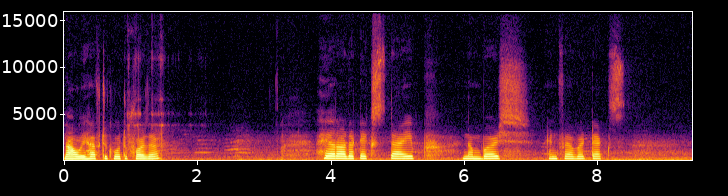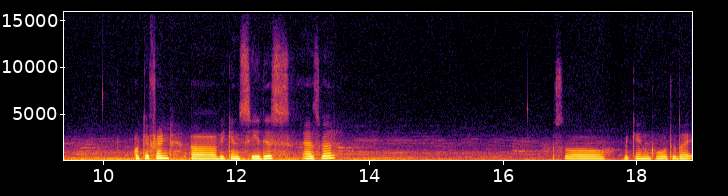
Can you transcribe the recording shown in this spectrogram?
Now we have to go to further. Here are the text type numbers and favorite text. Okay friend uh, we can see this as well. So we can go to the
